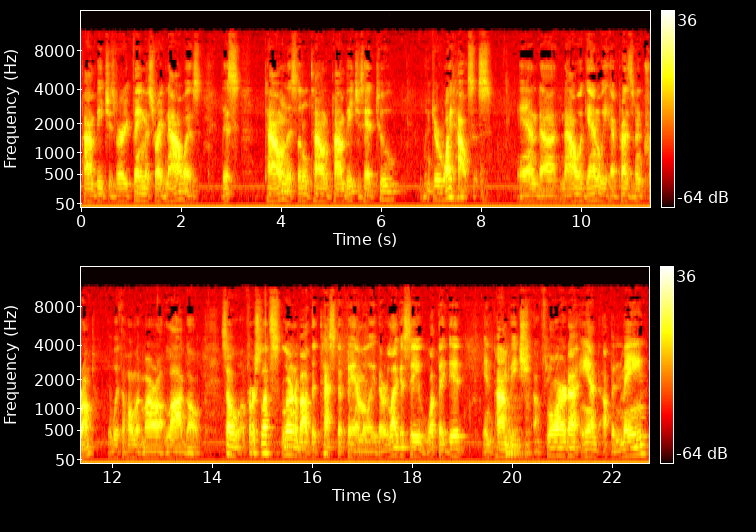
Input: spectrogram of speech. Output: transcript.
Palm Beach is very famous right now as this town, this little town of Palm Beach, has had two winter White Houses. And uh, now again we have President Trump with the home at Mar-a-Lago. So first let's learn about the Testa family, their legacy, what they did in Palm Beach, uh, Florida, and up in Maine.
